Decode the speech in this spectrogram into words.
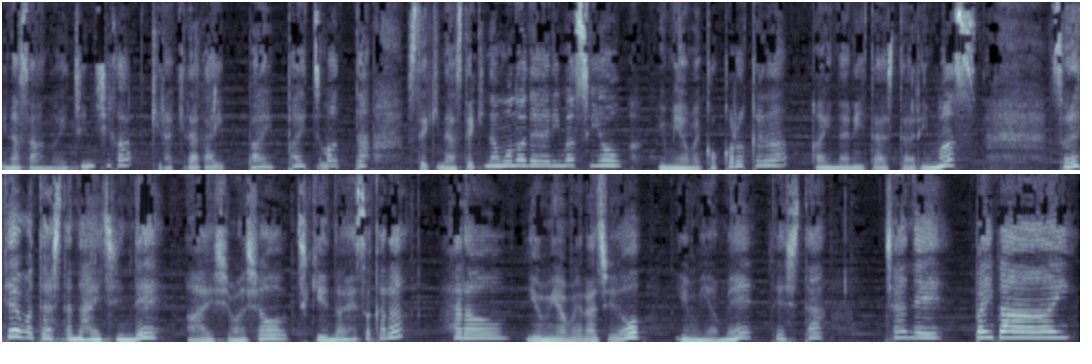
皆さんの一日がキラキラがいっぱいいっぱい詰まった素敵な素敵なものでありますよう、弓嫁心からお祈りいたしております。それではまた明日の配信でお会いしましょう。地球のへそからハロー、ゆみおめラジオ、ゆみおめでした。じゃあね、バイバーイ。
